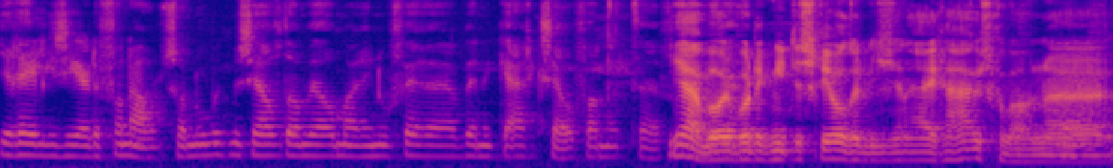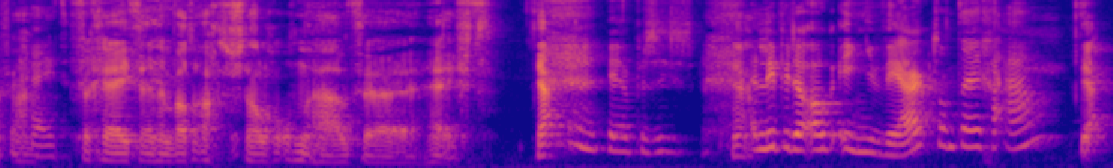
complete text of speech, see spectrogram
je realiseerde van nou, zo noem ik mezelf dan wel, maar in hoeverre ben ik eigenlijk zelf aan het... Uh, ja, word, word, ik niet de schilder die zijn eigen huis gewoon uh, ja, vergeet. vergeet en een wat achterstallig onderhoud uh, heeft. Ja, ja precies. Ja. En liep je er ook in je werk dan tegenaan? Ja,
